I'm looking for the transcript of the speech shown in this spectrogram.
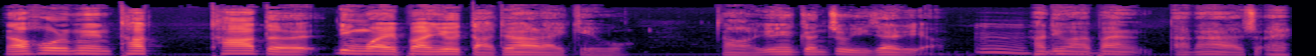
然后后面他他的另外一半又打电话来给我啊，因为跟助理在聊，嗯，他另外一半打电话来说：“哎。”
